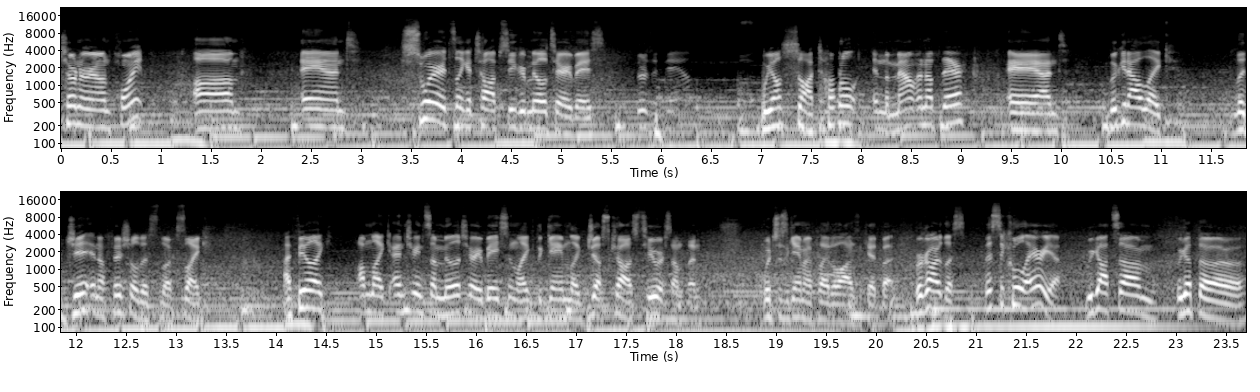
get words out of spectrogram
turnaround point, um, and swear it's like a top secret military base. There's a dam. We also saw a tunnel in the mountain up there, and look at how like legit and official this looks. Like, I feel like I'm like entering some military base in like the game like Just Cause 2 or something, which is a game I played a lot as a kid. But regardless, this is a cool area. We got some, we got the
